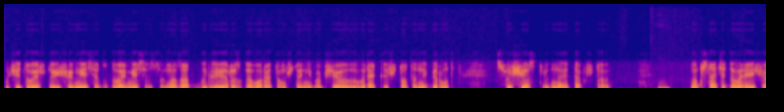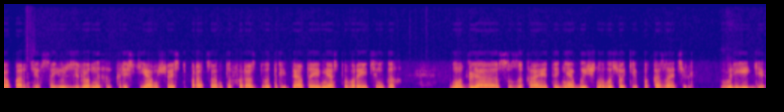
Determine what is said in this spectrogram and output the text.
Учитывая, что еще месяц, два месяца назад были разговоры о том, что они вообще вряд ли что-то наберут существенное. Так что ну, кстати говоря, еще о партиях Союз зеленых и крестьян 6%, раз, два, три, пятое место в рейтингах. Но для СЗК это необычно высокий показатель в Риге.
